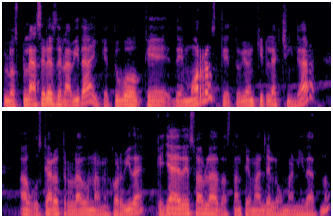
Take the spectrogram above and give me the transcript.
los placeres de la vida y que tuvo que, de morros, que tuvieron que irle a chingar a buscar otro lado una mejor vida, que ya de eso habla bastante mal de la humanidad, ¿no?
